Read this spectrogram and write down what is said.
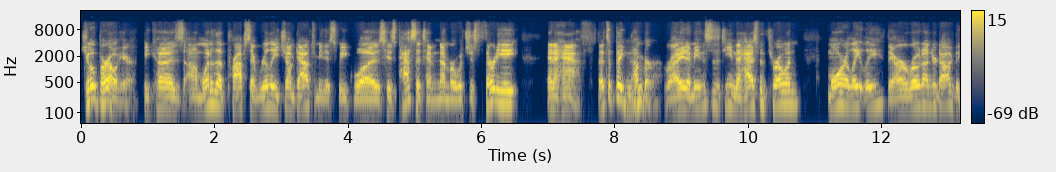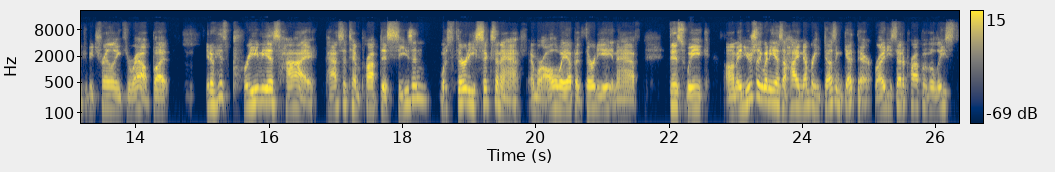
Joe Burrow here because um, one of the props that really jumped out to me this week was his pass attempt number, which is 38 and a half. That's a big number, right? I mean, this is a team that has been throwing more lately. They are a road underdog. They could be trailing throughout, but you know, his previous high pass attempt prop this season was 36 and a half, and we're all the way up at 38 and a half this week. Um, and usually when he has a high number, he doesn't get there, right? He set a prop of at least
